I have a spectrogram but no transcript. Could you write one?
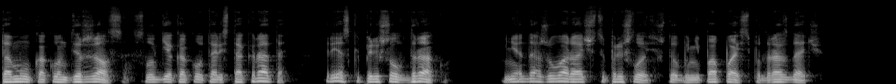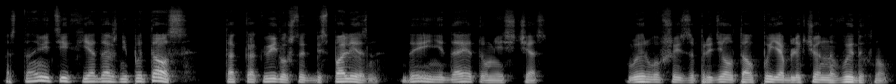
тому, как он держался, слуге какого-то аристократа, резко перешел в драку. Мне даже уворачиваться пришлось, чтобы не попасть под раздачу. Остановить их я даже не пытался, так как видел, что это бесполезно, да и не до этого мне сейчас. Вырвавшись за пределы толпы, я облегченно выдохнул.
